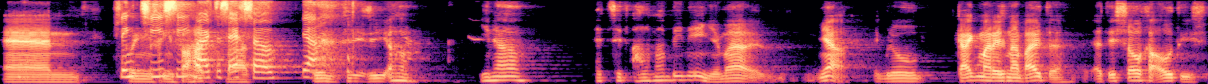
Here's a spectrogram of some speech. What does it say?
En klinkt cheesy, maar het is echt zo. Ja. Klinkt cheesy. Oh, you know, het zit allemaal binnenin je. Maar ja, ik bedoel, kijk maar eens naar buiten. Het is zo chaotisch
